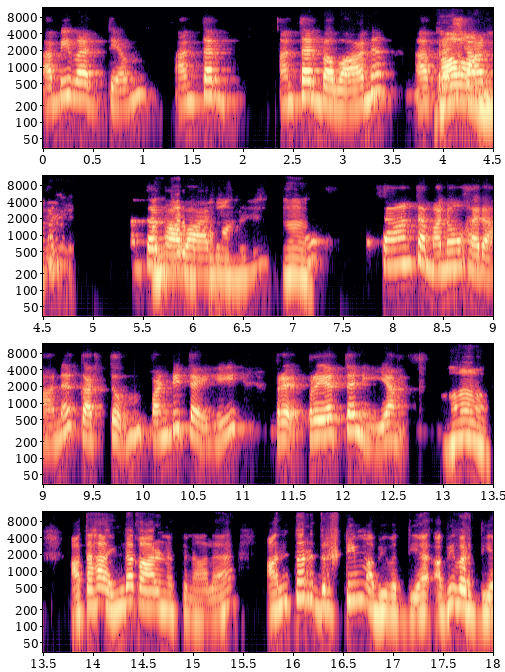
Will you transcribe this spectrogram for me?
अभिवर्ध्यम् अन्तर् अन्तर्भवान् अ, பாவான் प्रशान्त अन्तर्भावान् அந்தர்பாவான் ஆஹ் शान्तमनोहरान् कर्तुं पण्डितैः प्र प्रयतनीयम् ஆஹ் அத்தக இந்த காரணத்தினால அந்தர் திருஷ்டிம் அபிவத்திய அபிவர்த்திய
